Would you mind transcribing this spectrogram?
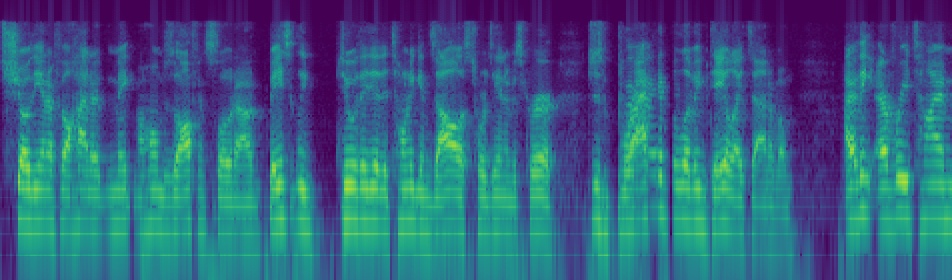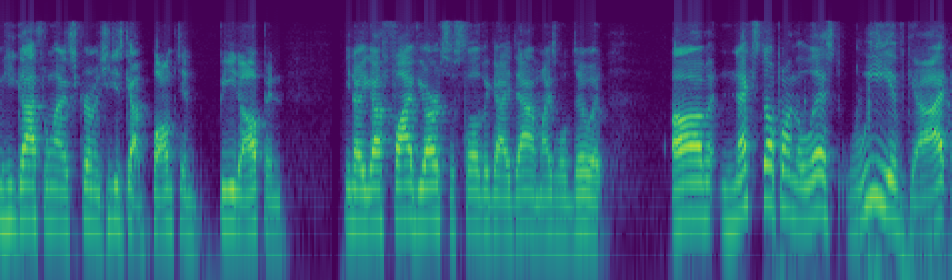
show the NFL how to make Mahomes' offense slow down. Basically, do what they did to Tony Gonzalez towards the end of his career. Just bracket Right. the living daylights out of him. I think every time he got to the line of scrimmage, he just got bumped and beat up, and you know you got five yards to slow the guy down. Might as well do it. Um, next up on the list, we have got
